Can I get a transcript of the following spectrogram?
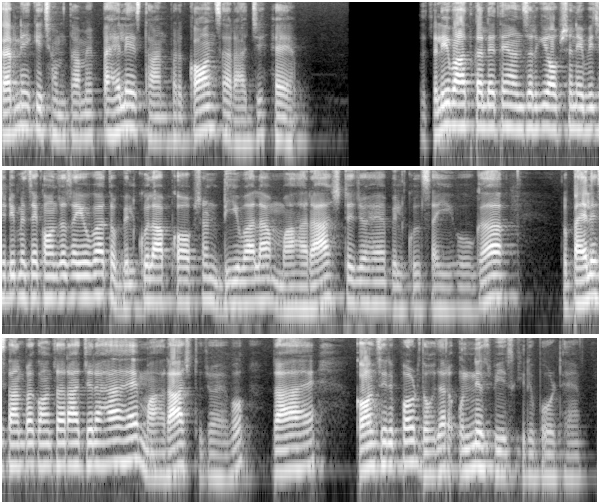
करने की क्षमता में पहले स्थान पर कौन सा राज्य है? तो चलिए बात कर लेते हैं आंसर की। ऑप्शन एबीसीडी में से कौन सा सही होगा? तो बिल्कुल आपका ऑप्शन डी वाला महाराष्ट्र जो है बिल्कुल सही होगा। तो पहले स्थान पर कौन सा राज्य रहा है? महाराष्ट्र जो है वो रहा है। कौन सी रिपोर्ट 2019-20 की रिपोर्ट है?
